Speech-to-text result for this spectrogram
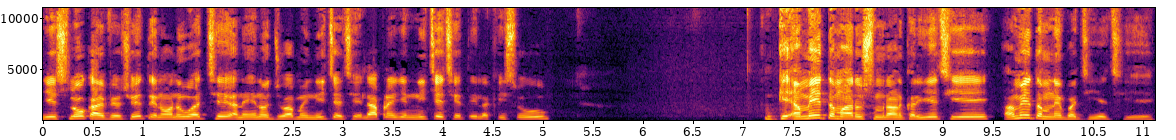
જે શ્લોક આપ્યો છે તેનો અનુવાદ છે અને એનો જવાબ અહીં નીચે છે. એટલે આપણે જે નીચે છે તે લખીશું. કે અમે તમારું સ્મરણ કરીએ છીએ, અમે તમને ભજીએ છીએ.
